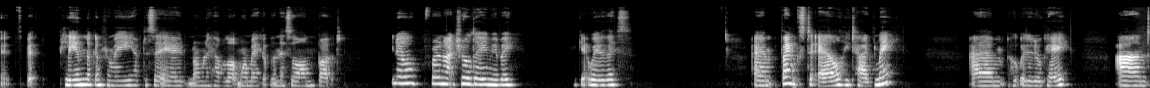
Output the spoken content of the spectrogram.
It's a bit plain looking for me, I have to say. I normally have a lot more makeup than this on, but you know, for a natural day maybe, get away with this. Um, thanks to El who tagged me. Um, hope I did okay. And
